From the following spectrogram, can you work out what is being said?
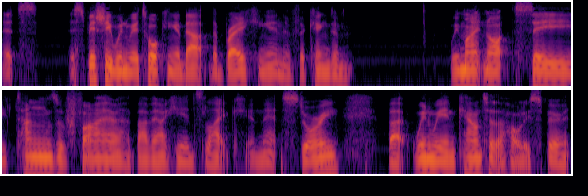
it's especially when we're talking about the breaking in of the kingdom. We might not see tongues of fire above our heads like in that story, but when we encounter the Holy Spirit,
